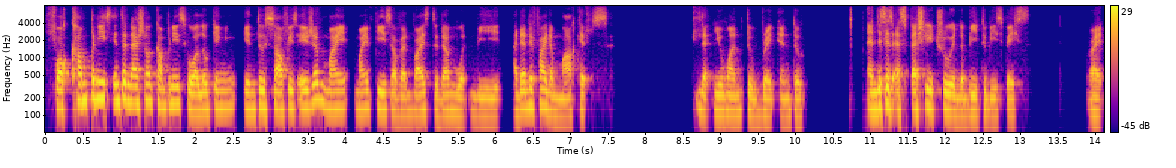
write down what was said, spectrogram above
For companies, international companies who are looking into Southeast Asia, my my piece of advice to them would be identify the markets that you want to break into, and this is especially true in the B two B space, right?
